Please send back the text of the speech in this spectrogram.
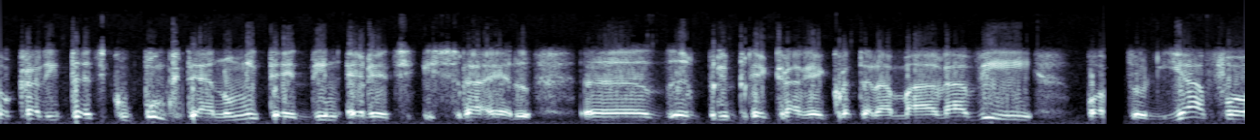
localități cu puncte anumite din Ereț Israel, uh, printre care Cotela Maravi, portul Iafo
